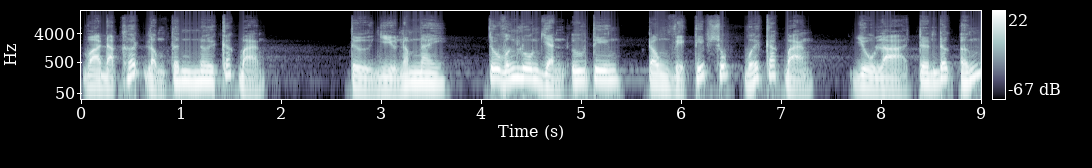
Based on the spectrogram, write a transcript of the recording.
và đặt hết lòng tin nơi các bạn. Từ nhiều năm nay, tôi vẫn luôn dành ưu tiên trong việc tiếp xúc với các bạn, dù là trên đất ấn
